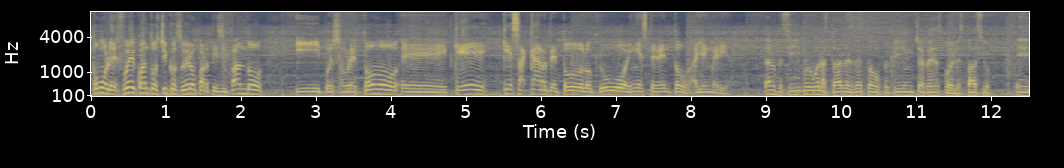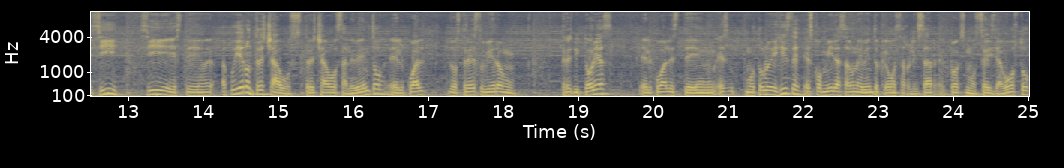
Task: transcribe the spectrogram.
¿Cómo les fue? ¿Cuántos chicos estuvieron participando? Y pues sobre todo, eh, ¿qué, ¿qué sacar de todo lo que hubo en este evento allá en Mérida? Claro que sí, muy buenas tardes Beto, Pepín, muchas gracias por el espacio. sí, sí, este, acudieron tres chavos, tres chavos al evento, el cual los tres tuvieron tres victorias, el cual, este, es, como tú lo dijiste, es con miras a un evento que vamos a realizar el próximo 6 de agosto.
